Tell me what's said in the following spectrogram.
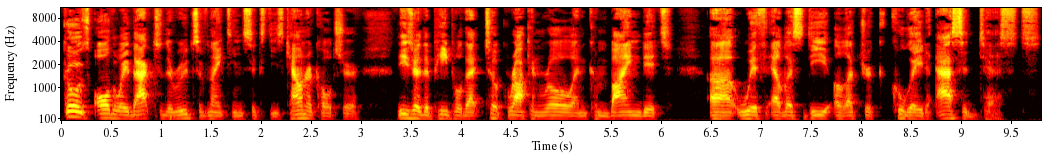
goes all the way back to the roots of 1960s counterculture. These are the people that took rock and roll and combined it uh, with LSD electric Kool Aid acid tests.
